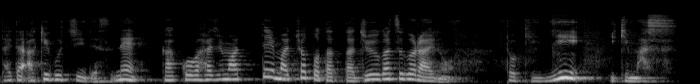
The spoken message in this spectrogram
だいたい秋口ですね、学校が始まって、まあ、ちょっと経った10月ぐらいの時に行きます。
